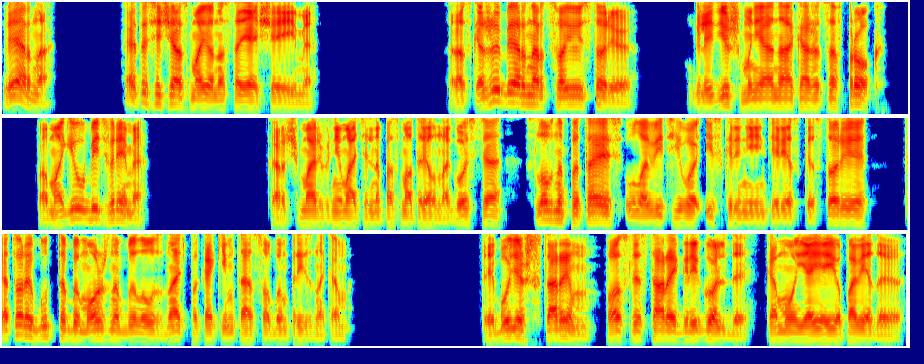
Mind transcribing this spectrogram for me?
«Верно. Это сейчас мое настоящее имя. Расскажи, Бернард, свою историю. Глядишь, мне она окажется впрок. Помоги убить время». Корчмарь внимательно посмотрел на гостя, словно пытаясь уловить его искренний интерес к истории, который будто бы можно было узнать по каким-то особым признакам. «Ты будешь вторым, после старой Григольды, кому я ее поведаю».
